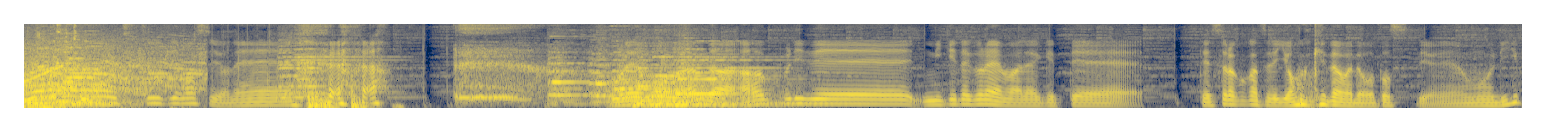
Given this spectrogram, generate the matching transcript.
まあ落ち着いてますよね。俺もうなんだアプリで2桁ぐらいまで上げてテスラ枯渇で4桁まで落とすっていうね。もうリッ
